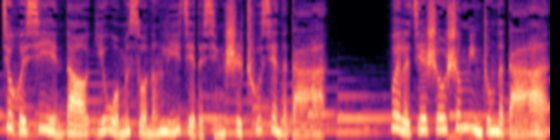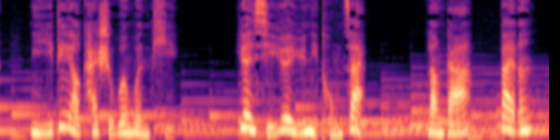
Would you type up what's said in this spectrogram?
就会吸引到以我们所能理解的形式出现的答案。为了接收生命中的答案，你一定要开始问问题。愿喜悦与你同在，朗达·拜恩。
